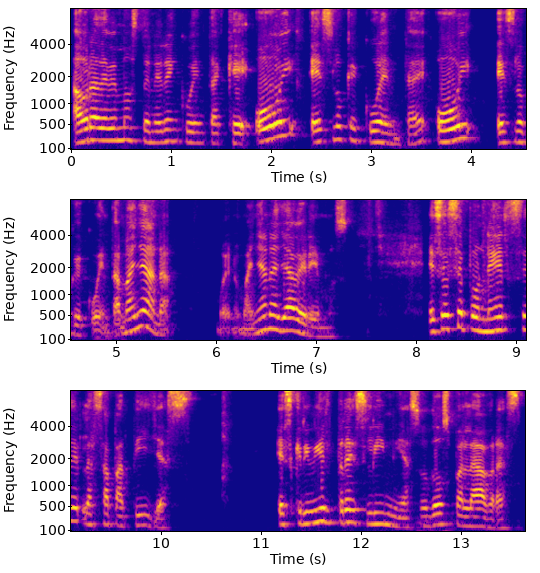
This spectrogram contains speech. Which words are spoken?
ahora debemos tener en cuenta que hoy es lo que cuenta, ¿eh? hoy es lo que cuenta. Mañana, bueno, mañana ya veremos. Es ese ponerse las zapatillas, escribir tres líneas o dos palabras,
